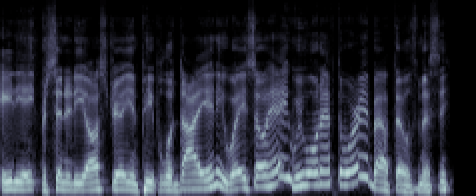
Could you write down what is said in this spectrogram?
88% of the Australian people will die anyway. So, hey, we won't have to worry about those, Missy.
